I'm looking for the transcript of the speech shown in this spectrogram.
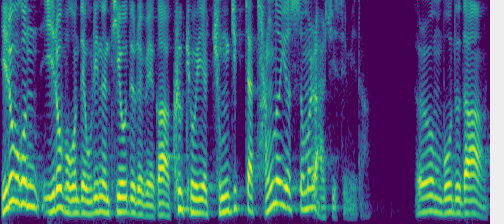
이러보건, 이러보건데 우리는 디오드레베가 그 교회의 중직자 장로였음을 알 수 있습니다. 여러분 모두 다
